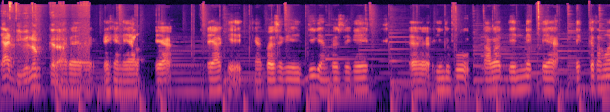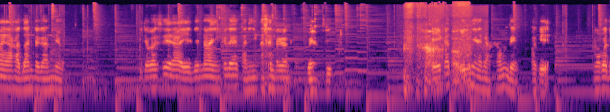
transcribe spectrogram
යා ඩිවලොප් කර. අර එකන එයා එයා එයාගේ කැම්පසක ඉද්දී කැම්පස් එක හිදුපු තවත් දෙන්නෙක් එය එක්ක තමා එයා හදන්ඩ ගන්නයෝ ඉට පසේ එයා ඒ දෙන්නා ඉංකලය තනී හදන්න ගන්න ඒකත් වෙන්නේ යන හම්බෙන් වගේ. මොකද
